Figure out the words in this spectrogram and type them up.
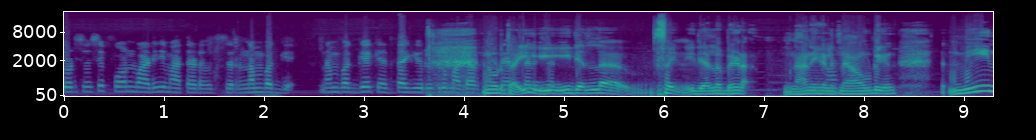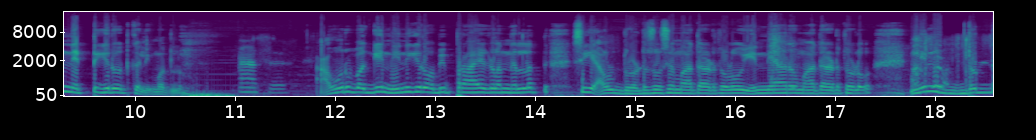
ದೊಡ್ಡ ಸೊಸೆ ಫೋನ್ ಮಾಡಿ ಮಾತಾಡೋದು ಸರ್ ನಮ್ ಬಗ್ಗೆ. ನಮ್ ಬಗ್ಗೆ ಕೆಟ್ಟದಾಗಿ ಇವ್ರಿಬ್ರು ಮಾತಾಡ್ತಾರೆ ನೋಡ್ತಾ ಇದೆಲ್ಲ ಫೈನ್ ಇದೆಲ್ಲ ಬೇಡ. ನಾನು ಹೇಳ್ತೀನಿ ಅವ್ರಿಗೆ ನೀ ನೆಟ್ಟಿಗಿರೋದು ಕಲಿ ಮೊದಲು. ಅವ್ರ ಬಗ್ಗೆ ನಿನಗಿರೋ ಅಭಿಪ್ರಾಯಗಳನ್ನೆಲ್ಲ ಸಿ ಅವಳು ದೊಡ್ಡ ಸೊಸೆ ಮಾತಾಡ್ತಾಳು ಇನ್ಯಾರು ಮಾತಾಡ್ತಾಳು ನಿನ್ನ ದೊಡ್ಡ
